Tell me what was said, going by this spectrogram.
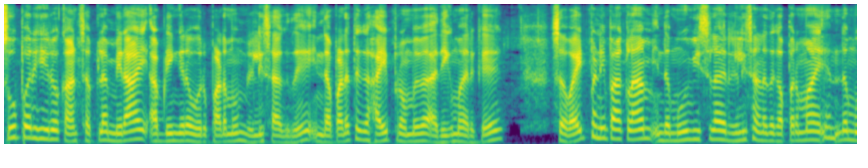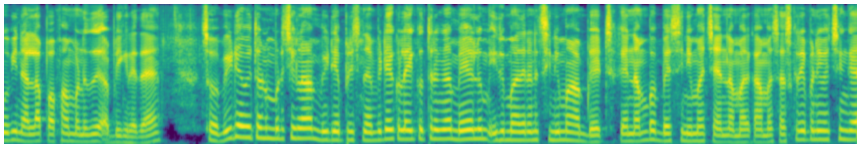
சூப்பர் ஹீரோ கான்செப்டில் மிராய் அப்படிங்கிற ஒரு படமும் ரிலீஸ் ஆகுது. இந்த படத்துக்கு ஹைப் ரொம்பவே அதிகமாக இருக்குது ஸோ வெயிட் பண்ணி பார்க்கலாம். இந்த மூவிஸ்லாம் ரிலீஸ் ஆனதுக்கப்புறமா எந்த மூவி நல்லா பர்ஃபார்ம் பண்ணுது அப்படிங்கிறத. ஸோ வீடியோ வித்தோடு முடிச்சிக்கலாம். வீடியோ பிடிச்சினா வீடியோக்குள்ளே கொடுத்துருங்க. மேலும் இது மாதிரியான சினிமா அப்டேட்ஸுக்கு நம்ம பெஸ்ட் சினிமா சேனல் மறக்காமல் சப்ஸ்கிரைப் பண்ணி வச்சுங்க.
